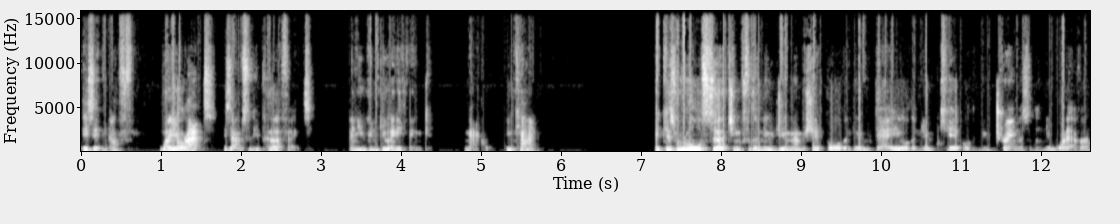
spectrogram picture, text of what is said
is enough. Where you're at is absolutely perfect and you can do anything now. You can. because we're all searching for the new gym membership or the new day or the new kit or the new trainers or the new whatever.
